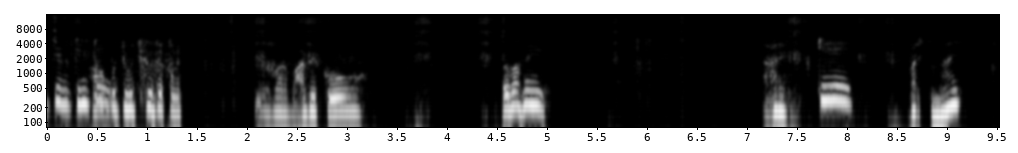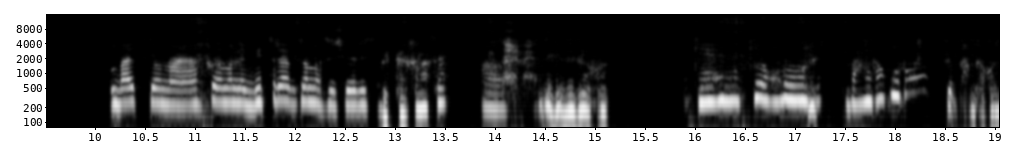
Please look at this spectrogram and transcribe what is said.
বুঝছেন কিন্তু বুঝছি এবার ভাবি কো। ওই ভাবি আরে কি? বাড়ি কি নাই? বাইক কেউ নাই আছে মানে ভিতরে একজন আছে শুয়েছে বিট্রাকশন আছে? হ্যাঁ। দেখে দেখে কেন কি হল? ভাঙ্গা পুরো ভাঙ্গা করে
